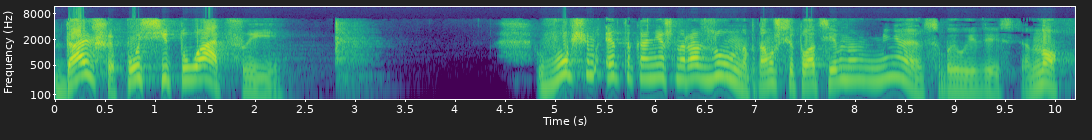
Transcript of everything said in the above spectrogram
Дальше по ситуации. В общем, это, конечно, разумно, потому что ситуативно меняются боевые действия. Но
